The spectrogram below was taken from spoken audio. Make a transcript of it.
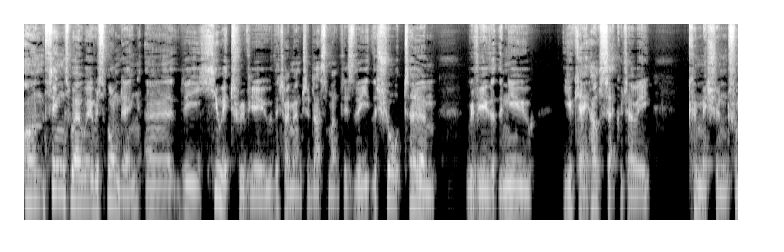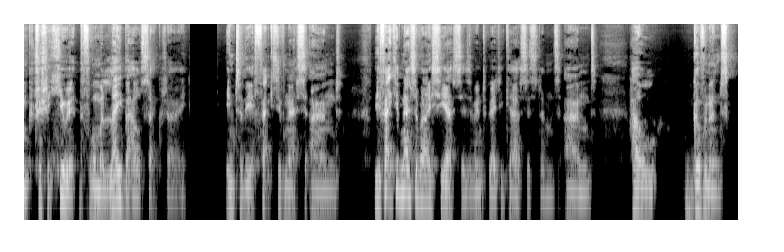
On things where we're responding, uh, the Hewitt review that I mentioned last month is the, the short term review that the new UK Health Secretary commissioned from Patricia Hewitt, the former Labour Health Secretary, into the effectiveness and the effectiveness of ICSs, of integrated care systems, and how governance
